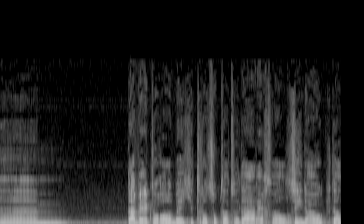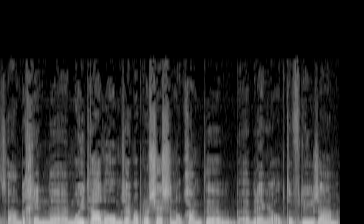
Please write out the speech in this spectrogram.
Um, daar ben ik toch wel een beetje trots op dat we daar echt wel zien ook dat we aan het begin uh, moeite hadden om zeg maar, processen op gang te uh, brengen, op te verduurzamen.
